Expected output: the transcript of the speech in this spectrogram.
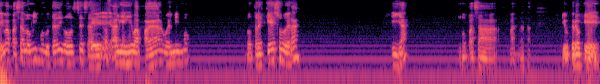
iba a pasar lo mismo que usted dijo, César. Eh, alguien iba a pagar o él mismo los tres quesos, ¿verdad? Y ya. No pasa más nada. Yo creo que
